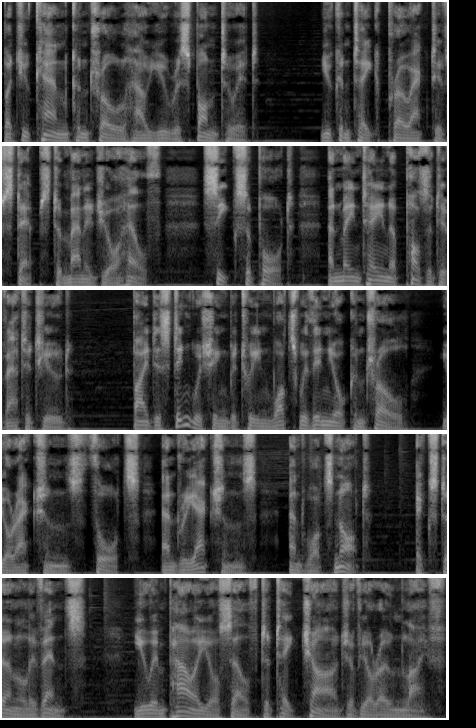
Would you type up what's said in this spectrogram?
but you can control how you respond to it. You can take proactive steps to manage your health, seek support, and maintain a positive attitude. By distinguishing between what's within your control, your actions, thoughts, and reactions, and what's not, external events, you empower yourself to take charge of your own life.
